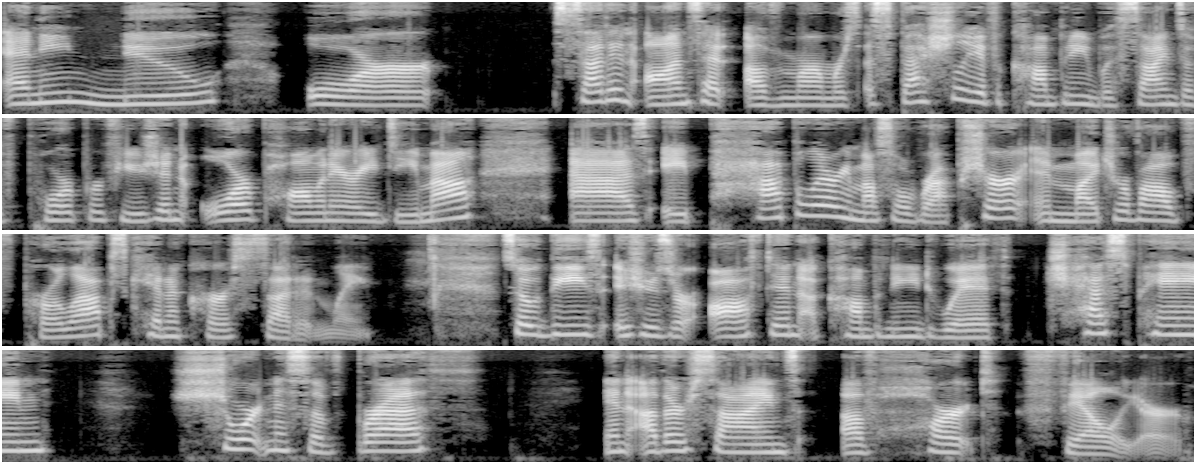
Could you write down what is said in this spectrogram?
any new or sudden onset of murmurs, especially if accompanied with signs of poor perfusion or pulmonary edema, as a papillary muscle rupture and mitral valve prolapse can occur suddenly. So, these issues are often accompanied with chest pain, shortness of breath, and other signs of heart failure.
